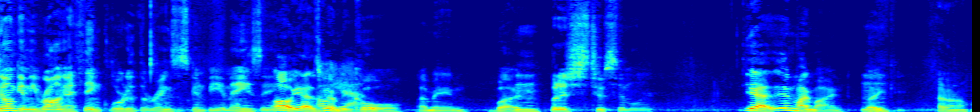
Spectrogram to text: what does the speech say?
Don't get me wrong. I think Lord of the Rings is gonna be amazing. Oh yeah, it's Oh, gonna yeah. be cool. I mean, but Mm, but it's just too similar. yeah, in my mind, Mhm. like I don't know.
